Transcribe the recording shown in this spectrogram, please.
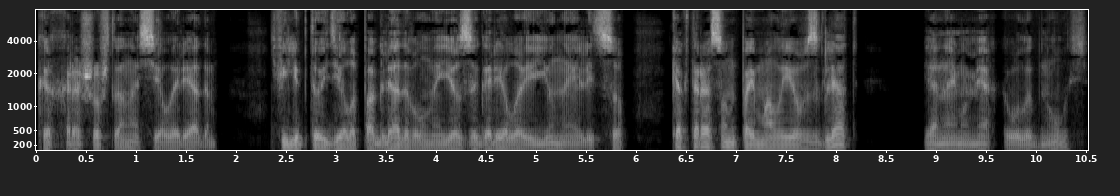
Как хорошо, что она села рядом. Филипп то и дело поглядывал на ее загорелое юное лицо. Как-то раз он поймал ее взгляд, и она ему мягко улыбнулась.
